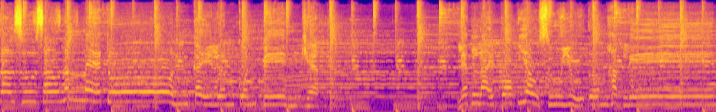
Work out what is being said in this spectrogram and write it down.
เจ้าสู่เศร้าน้ำแม่โดนไก่เลื่อมกลเป็นแคบเล็กลายปอกเย้าสู่อยู่เอิมหักเลน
